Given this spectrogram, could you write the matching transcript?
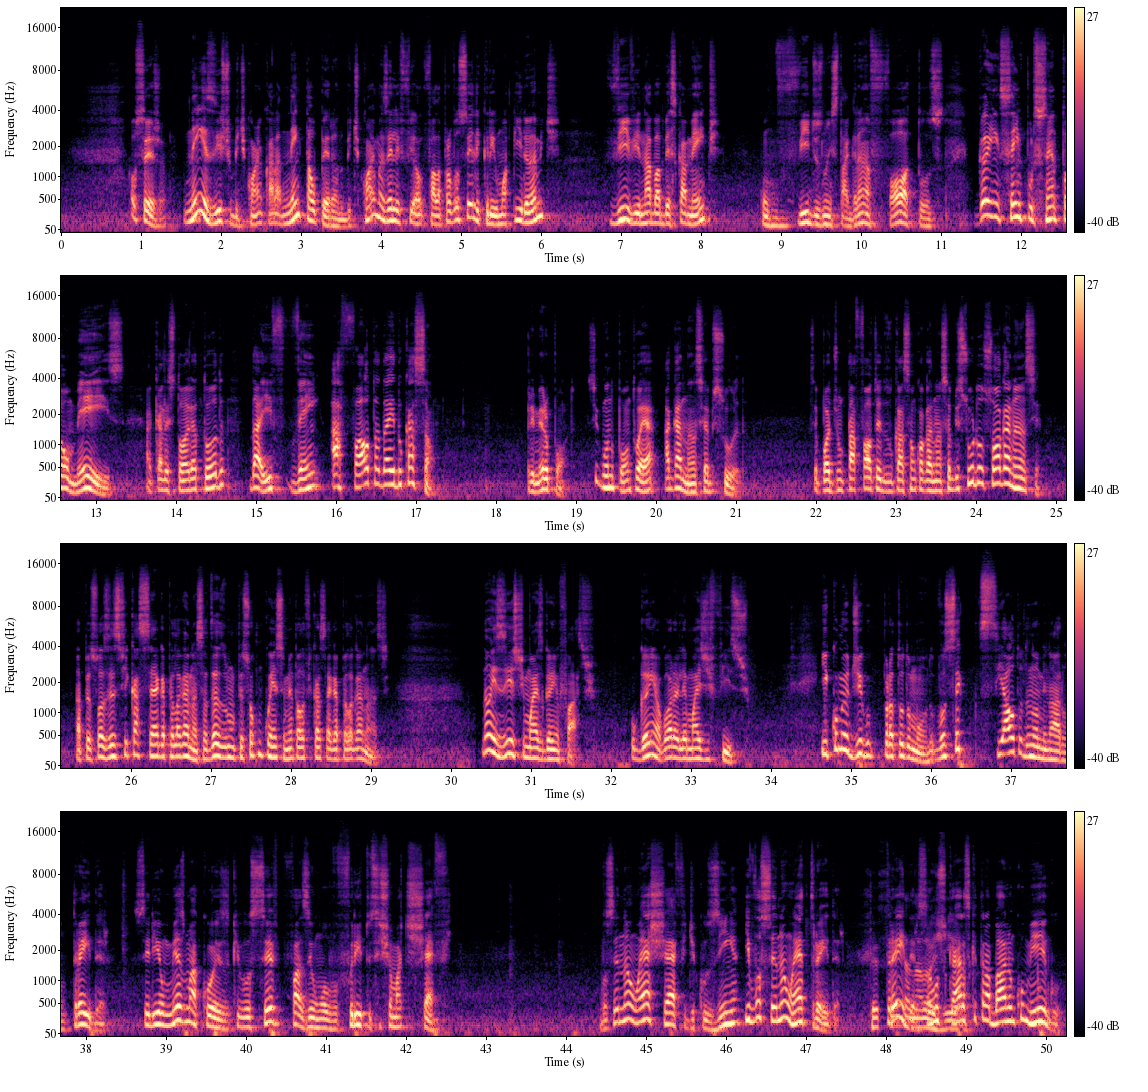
Ou seja, nem existe o Bitcoin, o cara nem está operando Bitcoin, mas ele fala para você, ele cria uma pirâmide, vive nababescamente, com vídeos no Instagram, fotos, ganha 100% ao mês, aquela história toda. Daí vem a falta da educação. Primeiro ponto. Segundo ponto é a ganância absurda. Você pode juntar falta de educação com a ganância absurda ou só a ganância. A pessoa às vezes fica cega pela ganância. Às vezes uma pessoa com conhecimento ela fica cega pela ganância. Não existe mais ganho fácil. O ganho agora ele é mais difícil. E como eu digo para todo mundo, você se autodenominar um trader seria a mesma coisa que você fazer um ovo frito e se chamar de chefe. Você não é chefe de cozinha e você não é trader. Perfeita Traders analogia. são os caras que trabalham comigo,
